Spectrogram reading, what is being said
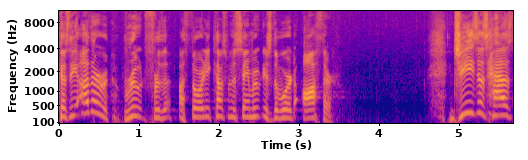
Because the other root for the authority comes from the same root is the word author. Jesus has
